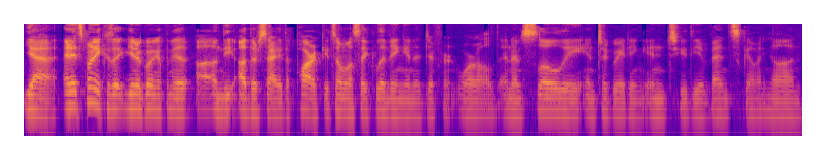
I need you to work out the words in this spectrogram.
Yeah, and it's funny because you know, growing up in the, on the other side of the park, it's almost like living in a different world, and I'm slowly integrating into the events going on.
